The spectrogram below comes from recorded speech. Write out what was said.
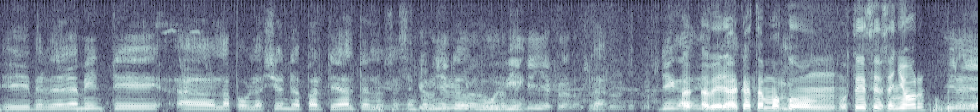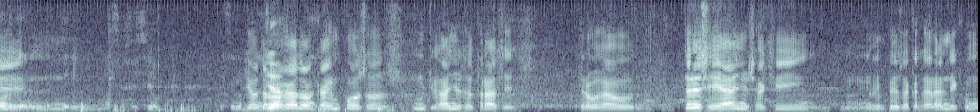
eh, verdaderamente a la población de la parte alta de los asentamientos muy bien. Claro. Diga, A, a ver, acá estamos con, usted es el señor, Mire, asociación. yo he Ya. trabajado acá en Pozos muchos años atrás. He trabajado 13 años aquí en la empresa Casagrande como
